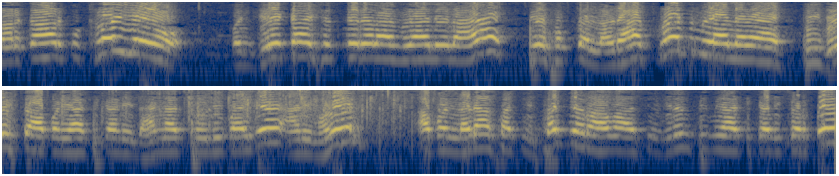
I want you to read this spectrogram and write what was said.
सरकार कुठलंही येऊ पण जे काय शेतकऱ्याला मिळालेलं आहे ते फक्त लढ्यातच मिळालेलं आहे. ही गोष्ट आपण या ठिकाणी ध्यानात ठेवली पाहिजे. आणि म्हणून आपण लढ्यासाठी सज्ज राहावा अशी विनंती मी या ठिकाणी करतो.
